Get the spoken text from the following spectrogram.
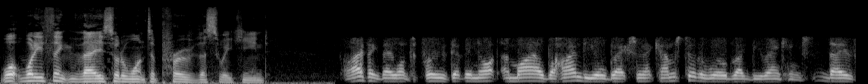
What, what do you think they sort of want to prove this weekend? I think they want to prove that they're not a mile behind the All Blacks when it comes to the World Rugby rankings. They've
